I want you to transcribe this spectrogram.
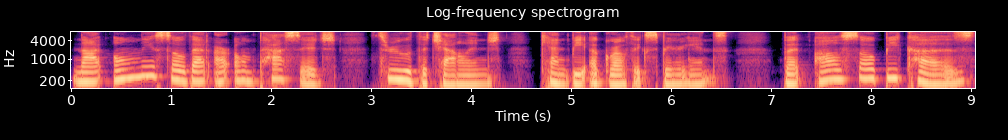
not only so that our own passage through the challenge can be a growth experience, but also because,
